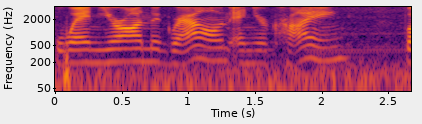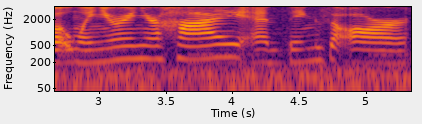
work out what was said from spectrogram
when you're on the ground and you're crying. But when you're in your high and things are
